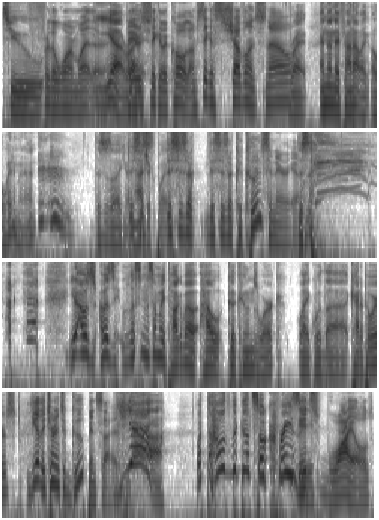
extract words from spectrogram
to for the warm weather. Yeah, They're right. sick of the cold. I'm sick of shoveling snow. right, and then they found out like, oh wait a minute, this is like a This magic is place. this is a this is a cocoon scenario. This is- you know, I was I was listening to somebody talk about how cocoons work, like with uh, caterpillars. yeah, they turn into goop inside. Yeah, what the hell? That's so crazy. It's wild.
